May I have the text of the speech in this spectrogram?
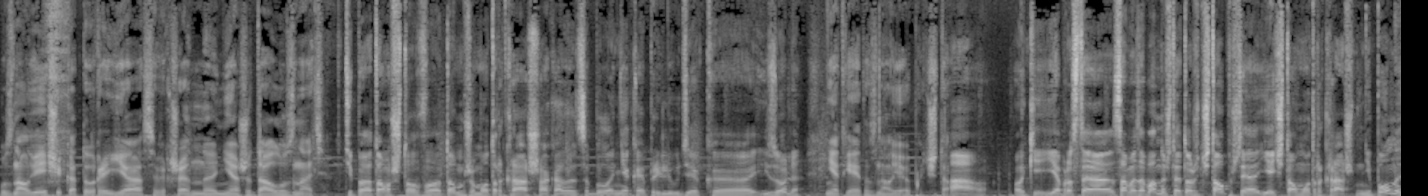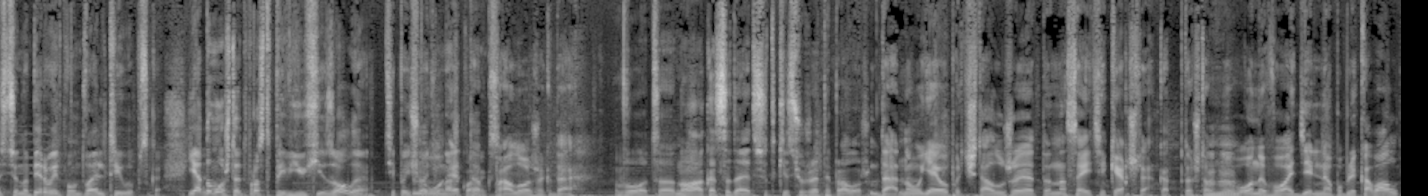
узнал вещи, которые я совершенно не ожидал узнать. Типа о том, что в том же Мотор Краше, оказывается, была некая прелюдия к э, Изоле? Нет, я это знал, я ее прочитал. А, окей. Я просто... Самое забавное, что я тоже читал, потому что я, я читал Мотор Краш. Не полностью, но первые, по-моему, два или три выпуска. Я думал, что это просто превьюхи Изолы, типа еще ну, один наш это комикс. проложек, да. Вот, э, но оказывается, да, это все-таки сюжетный проложек. Да, ну я его прочитал уже это на сайте Кершля, как, потому что угу. он, он его отдельно опубликовал.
